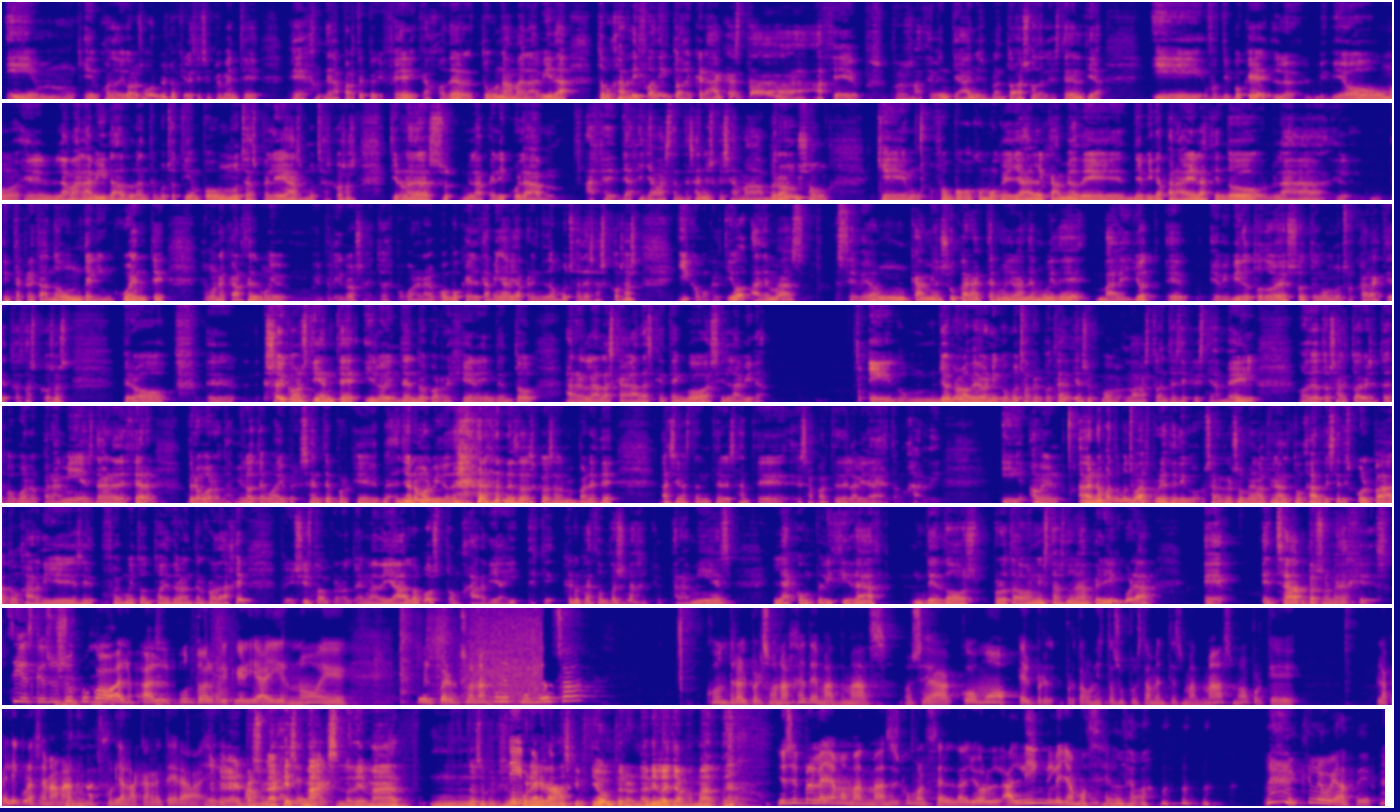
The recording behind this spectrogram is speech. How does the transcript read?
y, mm, y cuando digo los suburbios no quiero decir simplemente eh, de la parte periférica, joder, tuvo una mala vida. Tom Hardy fue adicto al crack hasta hace, pues, pues hace 20 años, en plan toda su adolescencia. Y fue un tipo que vivió la mala vida durante mucho tiempo, muchas peleas, muchas cosas. Tiene una de las, la película hace, de hace ya bastantes años que se llama Bronson, que fue un poco como que ya el cambio de, de vida para él, haciendo la, interpretando a un delincuente en una cárcel muy, muy peligrosa. Entonces, pues bueno, era como que él también había aprendido mucho de esas cosas y como que el tío, además, se ve un cambio en su carácter muy grande, muy de, vale, yo he, he vivido todo eso, tengo mucho carácter y todas estas cosas, pero eh, soy consciente y lo intento corregir, e intento arreglar las cagadas que tengo así en la vida. Y mm, yo no lo veo ni con mucha prepotencia, soy como hablabas tú antes de Christian Bale o de otros actores, entonces, pues bueno, para mí es de agradecer, pero bueno, también lo tengo ahí presente porque yo no me olvido de, de esas cosas, me parece así bastante interesante esa parte de la vida de Tom Hardy. Y, a ver, a ver, no cuento mucho más porque ya te digo, o sea, en resumen, al final Tom Hardy se disculpa, Tom Hardy es- fue muy tonto ahí durante el rodaje, pero insisto, aunque no tenga diálogos, Tom Hardy ahí, es que creo que hace un personaje que para mí es la complicidad de dos protagonistas de una película eh, hecha personajes. Sí, es que eso O es un poco al, al punto al que quería ir, ¿no? Eh, el personaje de Furiosa contra el personaje de Mad Max. O sea, cómo el pr- protagonista supuestamente es Mad Max, ¿no? Porque La película se llama Mad Bueno. Max Furia en la carretera. El, protagonista personaje es el- Max, lo de Mad, mm, no sé por qué se Sí, lo ponen en la perdón. descripción, pero nadie la llama Mad. Yo siempre le llamo Mad Max, es como el Zelda. Yo a Link le llamo Zelda. ¿Qué le voy a hacer?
